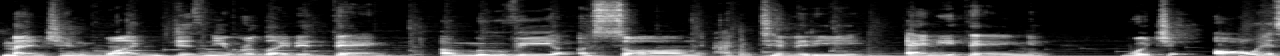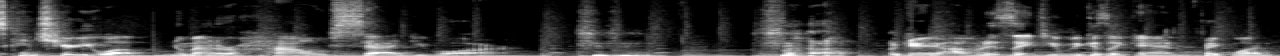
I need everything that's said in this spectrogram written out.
mention one Disney related thing. A movie, a song, activity, anything, which always can cheer you up no matter how sad you are. okay, I'm gonna say two because I can't pick one.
